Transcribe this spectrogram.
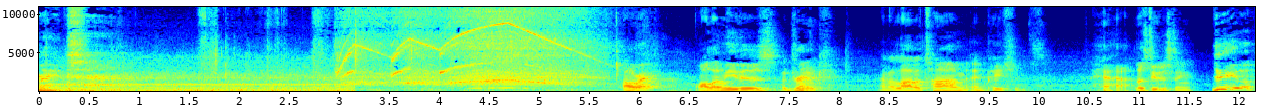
right. All right, All I need is a drink and a lot of time and patience. Let's do this thing. Yeah.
